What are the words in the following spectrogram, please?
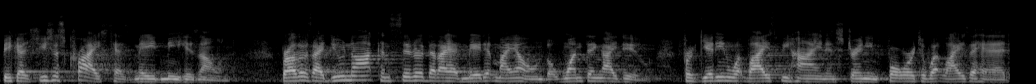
because Jesus Christ has made me his own." Brothers, I do not consider that I have made it my own, but one thing I do, forgetting what lies behind and straining forward to what lies ahead,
